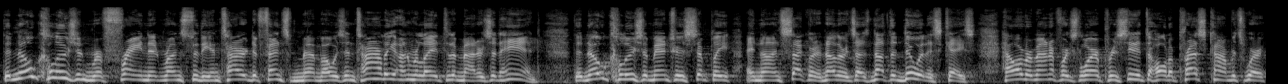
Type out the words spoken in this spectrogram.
the no collusion refrain that runs through the entire defense memo is entirely unrelated to the matters at hand. The no collusion mantra is simply a non sequitur. In other words, has nothing to do with this case. However, Manafort's lawyer proceeded to hold a press conference where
